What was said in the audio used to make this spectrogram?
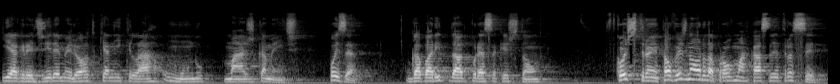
e agredir é melhor do que aniquilar o mundo magicamente. Pois é, o gabarito dado por essa questão ficou estranho. Talvez na hora da prova marcasse a letra C.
